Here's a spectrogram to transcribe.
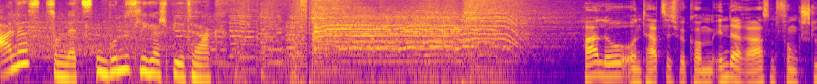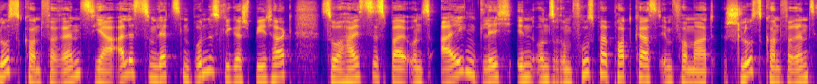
Alles zum letzten Bundesligaspieltag. Hallo und herzlich willkommen in der Rasenfunk Schlusskonferenz. Ja, alles zum letzten Bundesligaspieltag. So heißt es bei uns eigentlich in unserem Fußball-Podcast im Format Schlusskonferenz.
